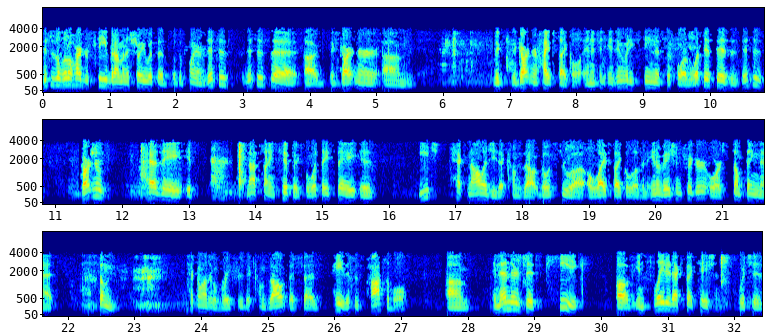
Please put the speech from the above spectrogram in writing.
this is a little hard to see, but I'm going to show you with the with the pointer. This is this is the uh, the Gartner um, the, the, Gartner hype cycle. And if has anybody seen this before? But what this is is this is Gartner has a it's not scientific, but what they say is each technology that comes out goes through a, a life cycle of an innovation trigger or something that some technological breakthrough that comes out that says, hey, this is possible. Um, and then there's this peak of inflated expectations, which is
